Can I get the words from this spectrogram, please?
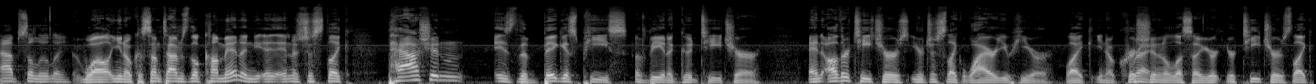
absolutely. Well, you know, because sometimes they'll come in and and it's just like passion is the biggest piece of being a good teacher. And other teachers, you're just like, why are you here? Like, you know, Christian Right. and Alyssa, your your teachers, like,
